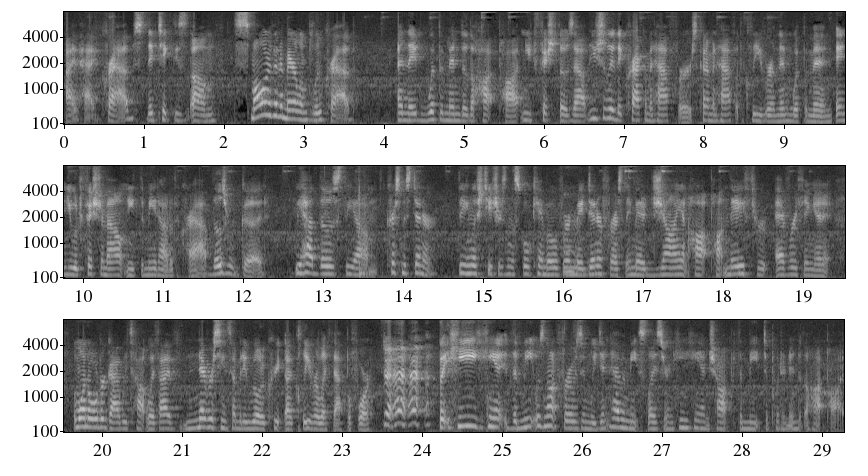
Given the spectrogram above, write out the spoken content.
I've had crabs. They take these um, smaller than a Maryland blue crab, and they'd whip them into the hot pot, and you'd fish those out. Usually they crack them in half first, cut them in half with a cleaver, and then whip them in. And you would fish them out and eat the meat out of the crab. Those were good. We had those the um, Christmas dinner. The English teachers in the school came over and made dinner for us. They made a giant hot pot, and they threw everything in it. The one older guy we taught with, I've never seen somebody wield a, cre- a cleaver like that before. But he, he, the meat was not frozen. We didn't have a meat slicer, and he hand chopped the meat to put it into the hot pot.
